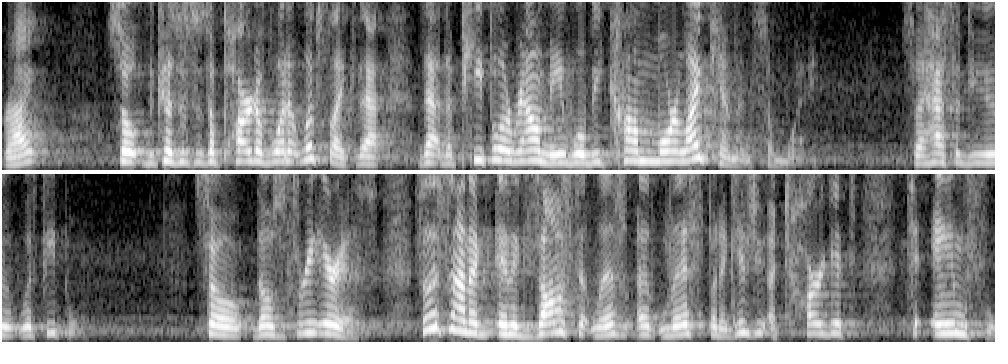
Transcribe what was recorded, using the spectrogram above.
Right? So, because this is a part of what it looks like, that, that the people around me will become more like him in some way. So, it has to do with people. So, those three areas. So, this is not an exhaustive list, list, but it gives you a target to aim for.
